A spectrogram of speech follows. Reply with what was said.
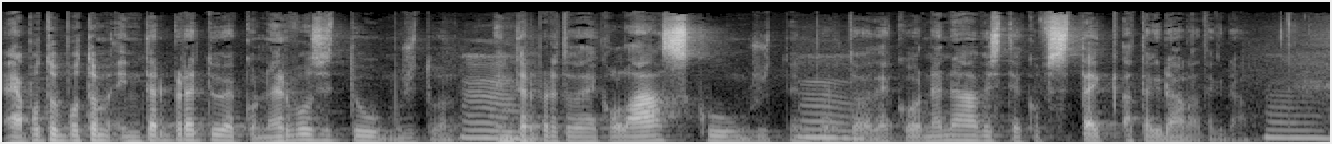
A já potom potom interpretuji jako nervozitu, můžu to hmm. interpretovat jako lásku, můžu to interpretovat hmm. jako nenávist, jako vztek a tak dále. A tak dále. Hmm.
